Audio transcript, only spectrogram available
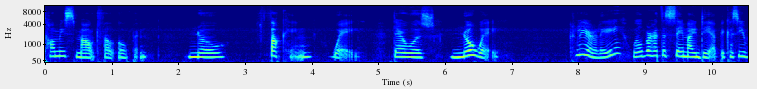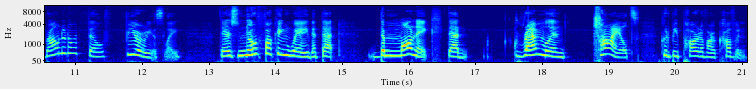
Tommy's mouth fell open. No fucking way. There was no way. Clearly, Wilbur had the same idea because he rounded on Phil furiously. There's no fucking way that that demonic, that gremlin child could be part of our coven.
